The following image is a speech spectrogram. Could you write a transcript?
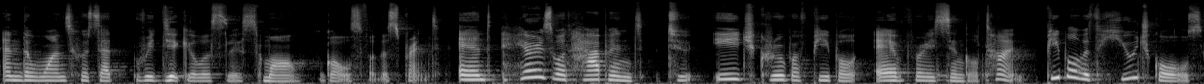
and the ones who set ridiculously small goals for the sprint. And here's what happened to each group of people every single time. People with huge goals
